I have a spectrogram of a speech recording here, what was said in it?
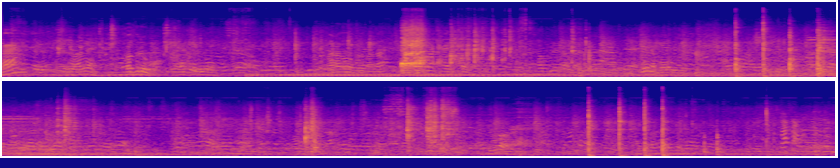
হ্যাঁ কত রূপ বাটা আড়াইশো টাকা আছে দশ টাকা ডিফারেন্স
